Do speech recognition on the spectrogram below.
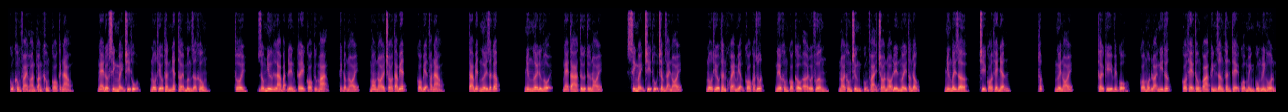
cũng không phải hoàn toàn không có cách nào. Nghe được sinh mệnh chỉ thụ, nô thiếu thần nhất thời mừng rỡ không. Thôi, giống như là bắt đến cây có cứu mạng kích động nói, mau nói cho ta biết, có biện pháp nào? Ta biết ngươi rất gấp, nhưng ngươi đ ừ n g nội, nghe ta từ từ nói. Sinh mệnh chỉ thụ chậm rãi nói. Nô thiếu thần khỏe miệng co quắp rút, nếu không có cầu ở đối phương, nói không chừng cũng phải cho nó đến mấy tầng độc. Nhưng bây giờ, chỉ có thể nhẫn. Tốt, ngươi nói. Thời kỳ viết cổ, có một loại nghi thức, có thể thông qua kính dân thân thể của mình cùng linh hồn.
